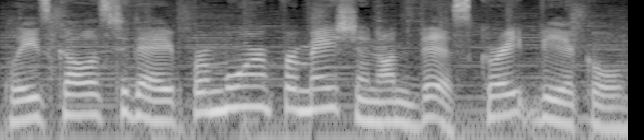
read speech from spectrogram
Please call us today for more information on this great vehicle.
